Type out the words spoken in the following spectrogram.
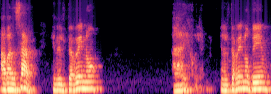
avanzar en el terreno, ay, jole, en el terreno de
